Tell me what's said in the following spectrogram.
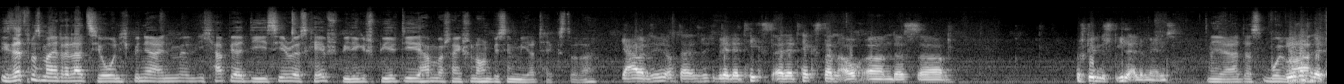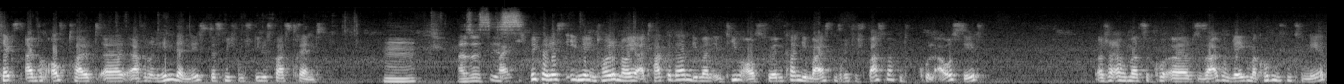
ich setze es mal in Relation. Ich bin ja ein, ich habe ja die Zero Escape Spiele gespielt, die haben wahrscheinlich schon noch ein bisschen mehr Text, oder? Ja, aber natürlich auch da ist wieder der Text, äh, der Text dann auch ähm, das äh, bestimmte Spielelement. Ja, das wohl wahr. der Text einfach aufteilt, äh, einfach nur ein Hindernis, das mich vom Spielspaß trennt. Also es Ich ist, kriege jetzt irgendwie eine tolle neue Attacke dann, die man im Team ausführen kann, die meistens richtig Spaß macht und cool aussieht. Anstatt einfach mal zu, äh, zu sagen und wegen, mal gucken, wie es funktioniert,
